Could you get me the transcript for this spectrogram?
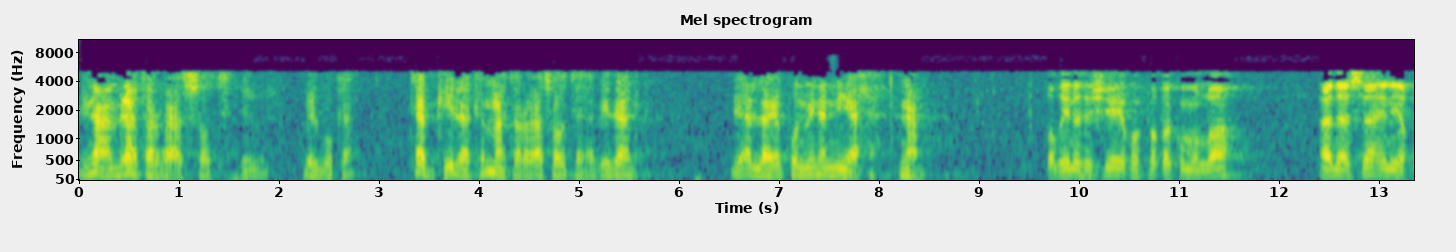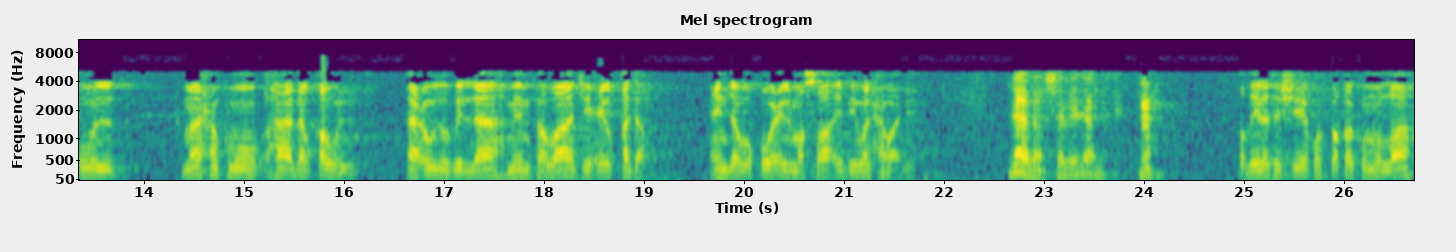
نعم لا ترفع الصوت بالبكاء. تبكي لكن ما ترفع صوتها بذلك لئلا يكون من النياحة. نعم. فضيلة الشيخ وفقكم الله هذا سائل يقول ما حكم هذا القول؟ أعوذ بالله من فواجع القدر عند وقوع المصائب والحوادث. لا بأس بذلك. نعم. فضيلة الشيخ وفقكم الله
